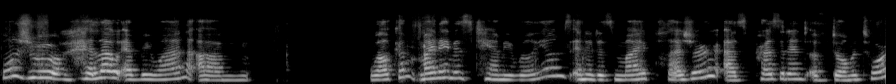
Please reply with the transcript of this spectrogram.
Bonjour, hello everyone. Um, welcome. My name is Tami Williams, and it is my pleasure as president of Domitor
